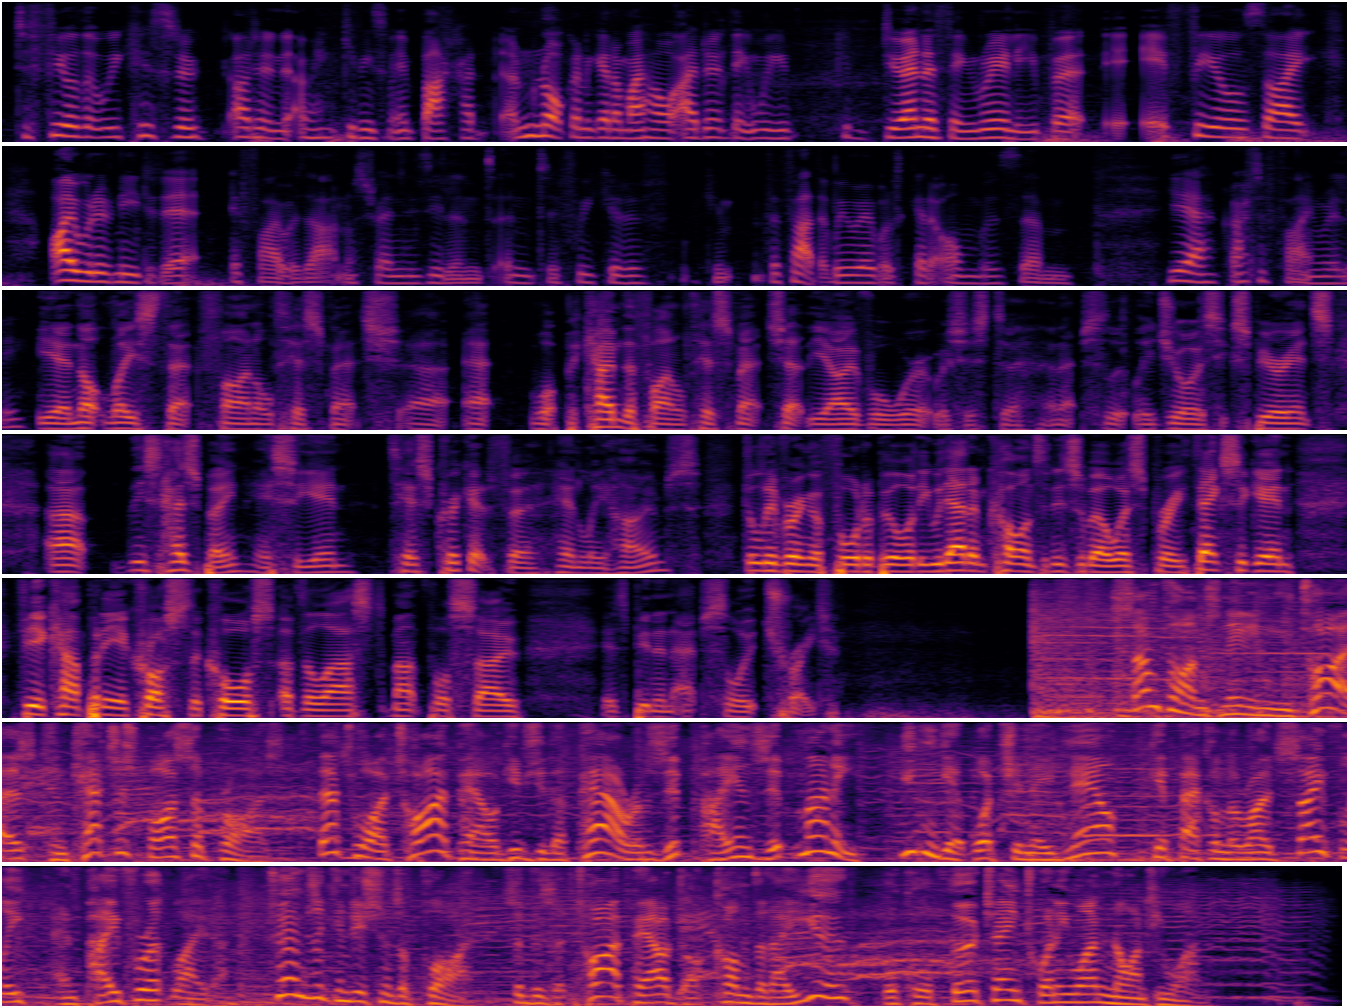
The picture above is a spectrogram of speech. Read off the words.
to feel that we could sort of, I don't know, I mean, giving something back. I, am not going to get on my whole. I don't think we could do anything really, but it, it, feels like I would have needed it if I was out in Australia, New Zealand, and if we could have, we can, the fact that we were able to get it on was. Um, yeah, gratifying, really. Yeah, not least that final Test match uh, at what became the final Test match at the Oval, where it was just a, an absolutely joyous experience. Uh, this has been SEN Test Cricket for Henley Homes, delivering affordability with Adam Collins and Isabel Westbury. Thanks again for your company across the course of the last month or so. It's been an absolute treat. Sometimes needing new tyres can catch us by surprise. That's why Tyre Power gives you the power of zip pay and zip money. You can get what you need now, get back on the road safely, and pay for it later. Terms and conditions apply. So visit tyrepower.com.au or call 13 21 91.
